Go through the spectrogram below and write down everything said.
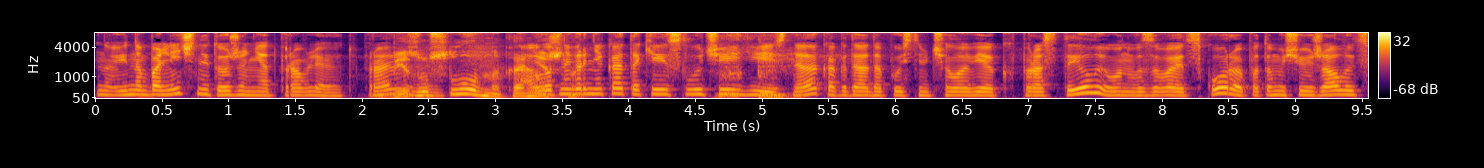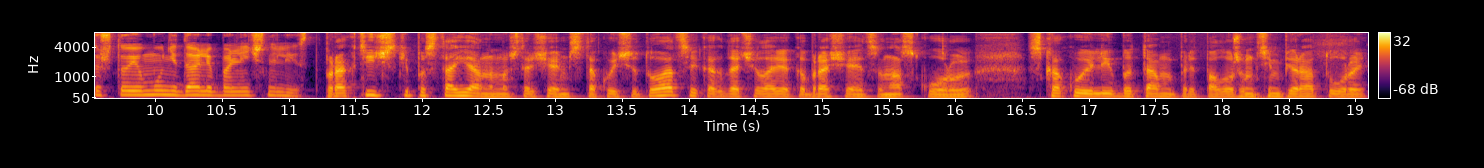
Ну и на больничный тоже не отправляют, правильно? Безусловно, конечно. А вот наверняка такие случаи есть, да, когда, допустим, человек простыл, и он вызывает скорую, а потом еще и жалуется, что ему не дали больничный лист. Практически постоянно мы встречаемся с такой ситуацией, когда человек обращается на скорую с какой-либо там, предположим, температурой,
